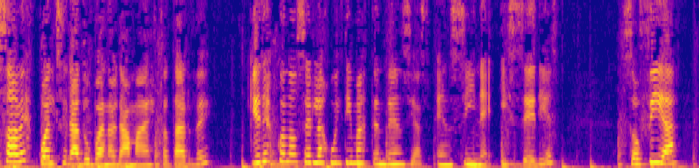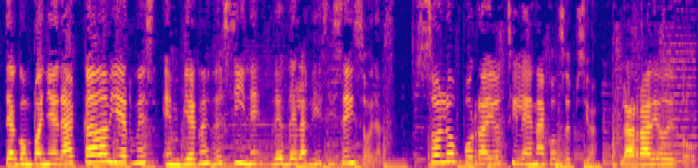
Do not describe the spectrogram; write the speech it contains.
sabes cuál será tu panorama esta tarde? ¿Quieres conocer las últimas tendencias en cine y series? Sofía te acompañará cada viernes en Viernes de Cine desde las 16 horas, solo por Radio Chilena Concepción, la radio de todos.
